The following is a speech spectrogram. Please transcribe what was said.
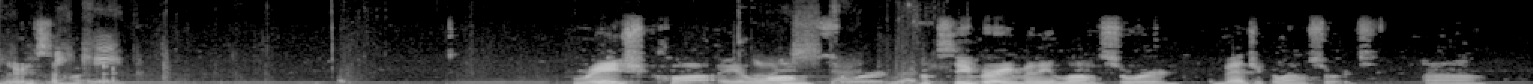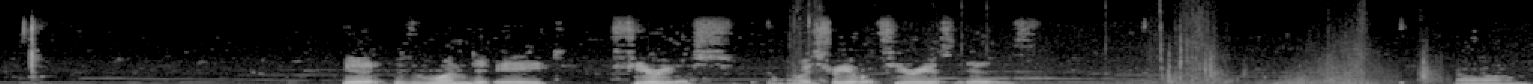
There is me some of that. Rage Claw, a long sword. I don't see very many long sword, magic long swords. Um, it is 1 to 8 Furious. I always forget what Furious is. Um,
